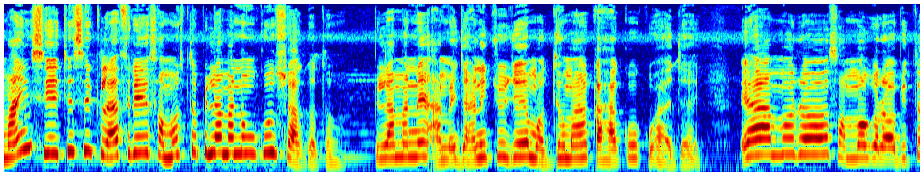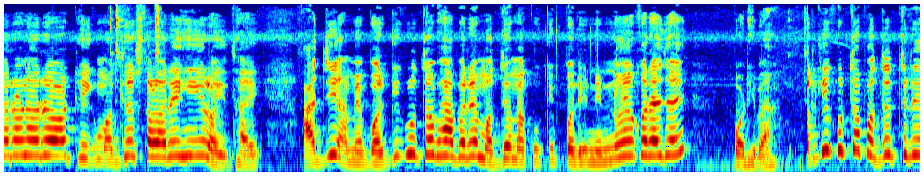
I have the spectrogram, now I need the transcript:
মাই সিএচএসি ক্লাসরে সমস্ত পিলাମାନଙ୍କୁ ସ୍ୱାଗତ ପିଲାମାନେ ଆମେ ଜାଣିଛୁ ଯେ ମଧ୍ୟମା କାହାକୁ କୁହାଯାଏ ଏହା ଆମର ସମଗ୍ର ବିତରଣର ଠିକ୍ ମଧ୍ୟସ୍ଥଳରେ ହିଁ ରହିଥାଏ ଆଜି ଆମେ ବର୍ଗୀକୃତ ଭାବରେ ମଧ୍ୟମାକୁ କିପରି ନିର୍ଣ୍ଣୟ କରାଯାଏ ପଢ଼ିବା ବର୍ଗୀକୃତ ପଦ୍ଧତିରେ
